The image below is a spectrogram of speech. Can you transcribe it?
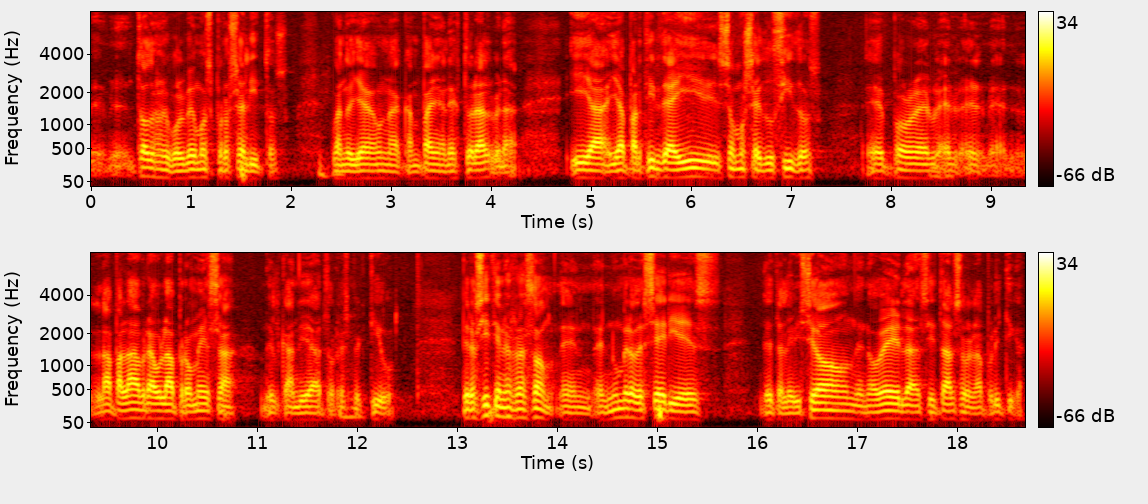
eh, todos nos volvemos prosélitos cuando llega una campaña electoral, ¿verdad? Y a, partir de ahí somos seducidos por la palabra o la promesa del candidato respectivo. Pero sí tienes razón, en el número de series de televisión, de novelas y tal sobre la política.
